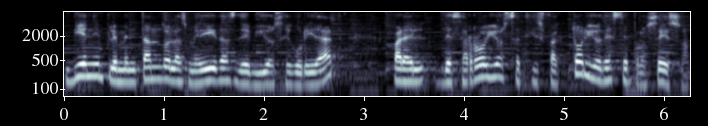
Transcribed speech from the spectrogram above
viene implementando las medidas de bioseguridad para el desarrollo satisfactorio de este proceso,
